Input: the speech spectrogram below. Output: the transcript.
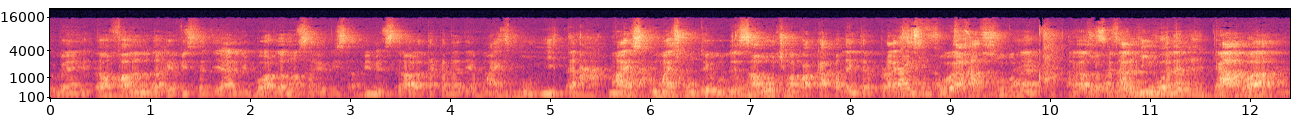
Tudo bem. Então, falando da revista Diário de Bordo, a nossa revista bimestral, ela está cada dia mais bonita, Ah, mais, verdade. com mais conteúdo. Essa última com a capa da Enterprise foi, arrasou, né? Arrasou. Isso Coisa linda, muito né? Capa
